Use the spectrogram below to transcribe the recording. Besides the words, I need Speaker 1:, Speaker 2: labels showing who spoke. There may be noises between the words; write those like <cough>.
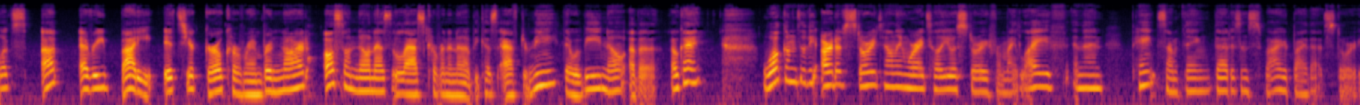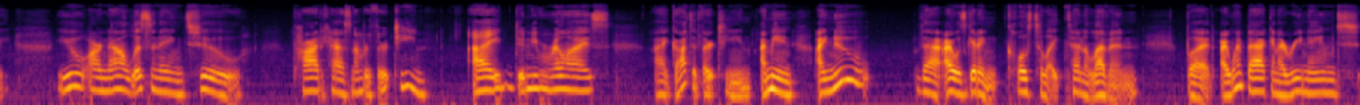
Speaker 1: What's up, everybody? It's your girl, Corinne Bernard, also known as the last Corinna, because after me, there will be no other. Okay? Welcome to the Art of Storytelling, where I tell you a story from my life and then paint something that is inspired by that story. You are now listening to podcast number 13. I didn't even realize I got to 13. I mean, I knew that I was getting close to like 10, 11, but I went back and I renamed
